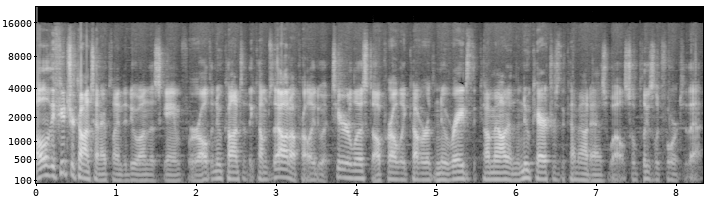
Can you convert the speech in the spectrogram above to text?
all of the future content I plan to do on this game. For all the new content that comes out, I'll probably do a tier list. I'll probably cover the new raids that come out and the new characters that come out as well. So please look forward to that.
